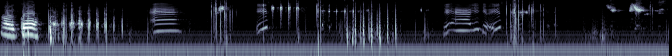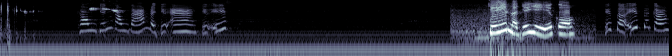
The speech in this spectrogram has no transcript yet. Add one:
Rồi cô. A X. Chữ A với chữ X. 0908 là chữ A chữ X Chí là chữ gì vậy cô? chữ sờ X đó con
